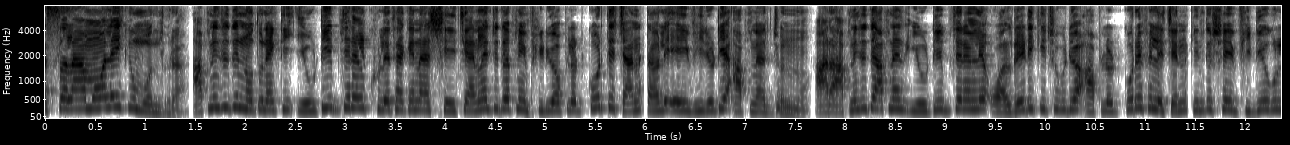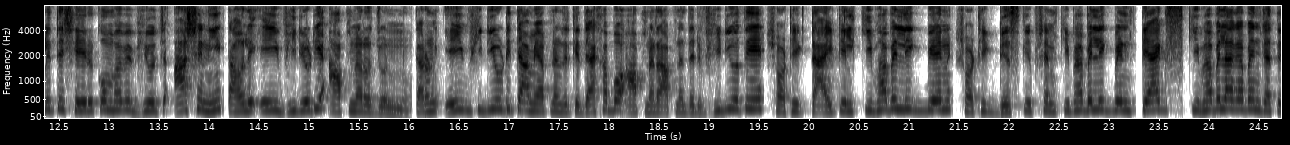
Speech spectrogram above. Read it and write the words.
আসসালামু আলাইকুম বন্ধুরা। আপনি যদি নতুন একটি ইউটিউব চ্যানেল খুলে থাকেন আর সেই চ্যানেলে যদি আপনি ভিডিও আপলোড করতে চান, তাহলে এই ভিডিওটি আপনার জন্য। আর আপনি যদি আপনার ইউটিউব চ্যানেলে অলরেডি কিছু ভিডিও আপলোড করে ফেলেছেন, কিন্তু সেই ভিডিওগুলিতে সেই রকম ভাবে ভিউজ আসেনি, তাহলে এই ভিডিওটি আপনারও জন্য। কারণ এই ভিডিওটিতে আমি আপনাদেরকে দেখাবো আপনারা আপনাদের ভিডিওতে সঠিক টাইটেল কীভাবে লিখবেন, সঠিক ডেসক্রিপশন কীভাবে লিখবেন ট্যাগস কীভাবে লাগাবেন, যাতে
